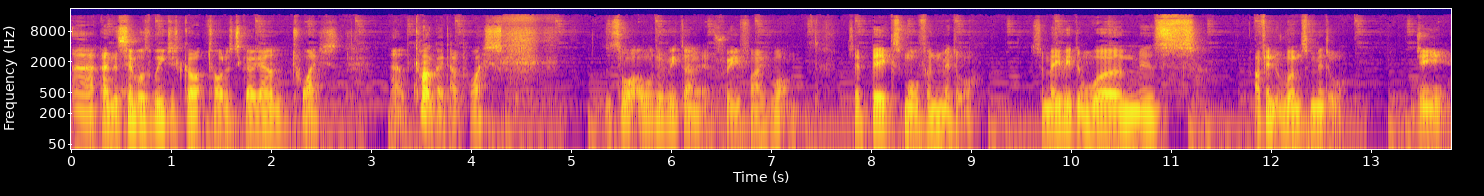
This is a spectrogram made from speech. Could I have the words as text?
Uh, and the symbols we just got told us to go down twice. Uh, we can't go down twice. So what order have we done it? Three, five, one. So big, small, then middle. So maybe the worm is. I think the worm's middle. Do you?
